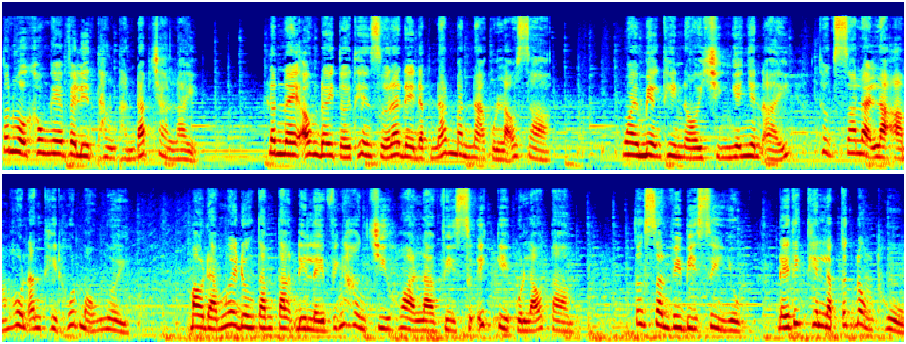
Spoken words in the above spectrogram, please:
Tôn Ngộ không nghe vậy liền thẳng thắn đáp trả lại. Lần này ông đây tới thiên giới là để đập nát mặt nạ của lão già. Ngoài miệng thì nói chính nghĩa nhân ái, thực ra lại là ám hồn ăn thịt hút máu người bảo đảm người đường tam tạng đi lấy vĩnh hằng chi hỏa là vì sự ích kỷ của lão tam. Tức giận vì bị sỉ nhục, đế thích thiên lập tức động thủ,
